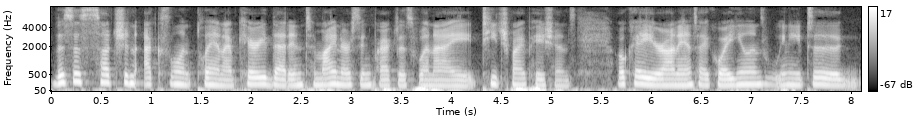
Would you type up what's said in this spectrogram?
This is such an excellent plan. I've carried that into my nursing practice when I teach my patients. Okay, you're on anticoagulants. We need to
